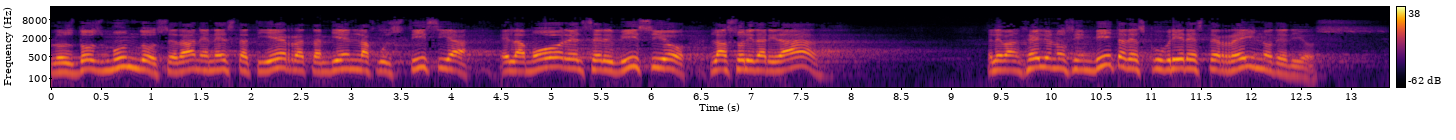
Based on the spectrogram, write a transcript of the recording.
Los dos mundos se dan en esta tierra, también la justicia, el amor, el servicio, la solidaridad. El Evangelio nos invita a descubrir este reino de Dios.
